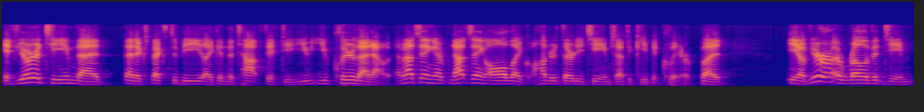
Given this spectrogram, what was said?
if you're a team that that expects to be like in the top 50, you you clear that out. I'm not saying not saying all like 130 teams have to keep it clear, but you know if you're a relevant team,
